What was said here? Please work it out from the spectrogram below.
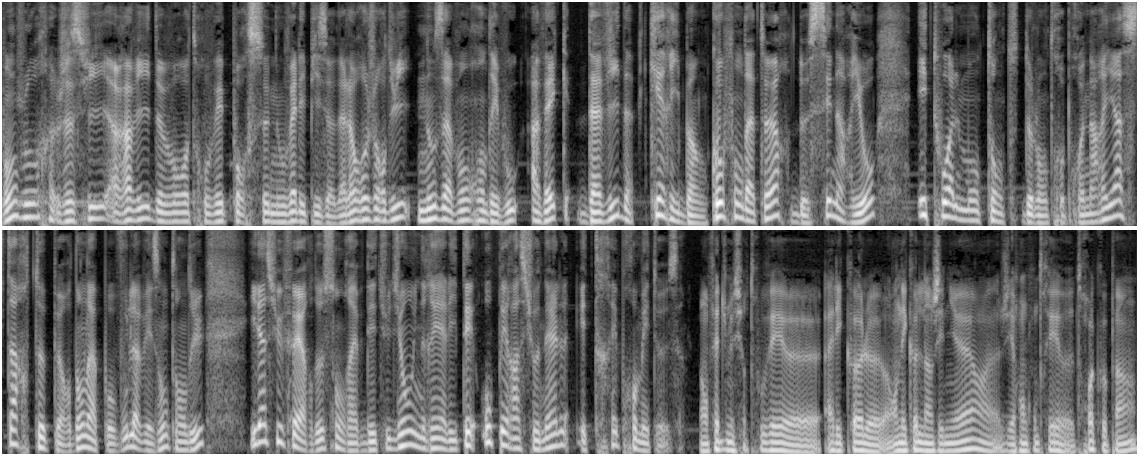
Bonjour, je suis ravi de vous retrouver pour ce nouvel épisode. Alors aujourd'hui, nous avons rendez-vous avec David Kéribin, cofondateur de Scénario, étoile montante de l'entrepreneuriat, start-upper dans la peau, vous l'avez entendu. Il a su faire de son rêve d'étudiant une réalité opérationnelle et très prometteuse. En fait, je me suis retrouvé euh, à l'école, en école d'ingénieur, j'ai rencontré euh, trois copains.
